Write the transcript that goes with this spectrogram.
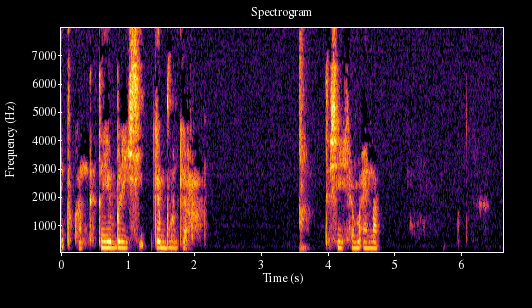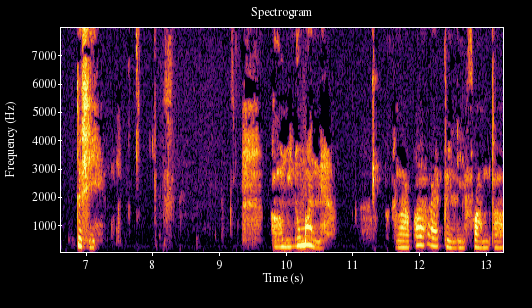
Itu kan tetenya berisi kayak burger. Itu sih sama enak. Itu sih. Kalau minuman ya, kenapa I pilih Fanta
